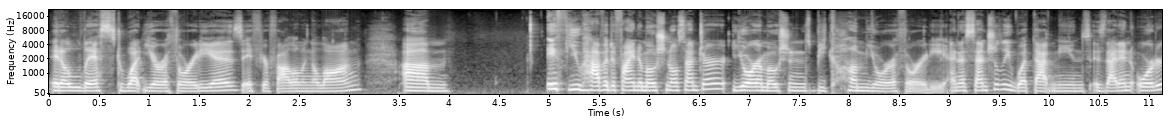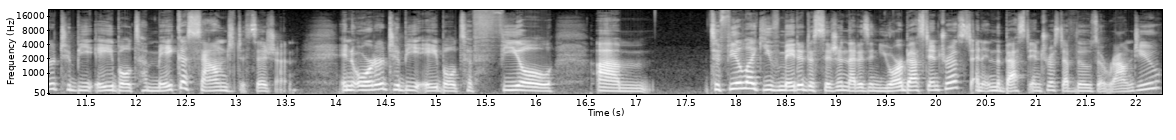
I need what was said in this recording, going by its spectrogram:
it'll list what your authority is if you're following along. Um, if you have a defined emotional center, your emotions become your authority. And essentially, what that means is that in order to be able to make a sound decision, in order to be able to feel um, to feel like you've made a decision that is in your best interest and in the best interest of those around you,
